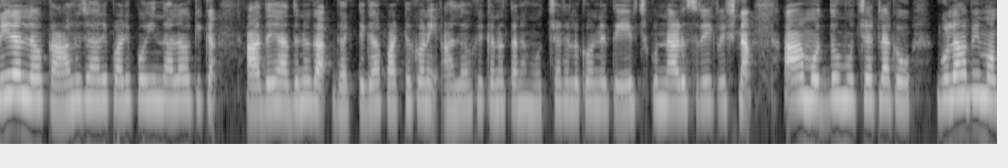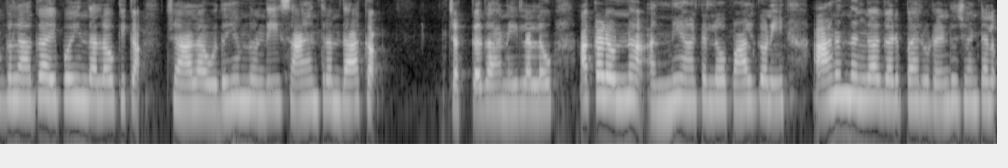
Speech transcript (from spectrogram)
నీళ్ళల్లో కాలు జారి పడిపోయింది అలౌకిక. అదే అదునుగా గట్టిగా పట్టుకొని అలౌకికను తన ముచ్చటలు కొన్ని తీర్చుకున్నాడు శ్రీకృష్ణ. ఆ ముద్దు ముచ్చట్లకు గులాబీ మొగ్గలాగా అయిపోయింది అలౌకిక. చాలా ఉదయం నుండి సాయంత్రం దాకా చక్కగా నీళ్ళలో అక్కడ ఉన్న అన్ని ఆటల్లో పాల్గొని ఆనందంగా గడిపారు రెండు జంటలు.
